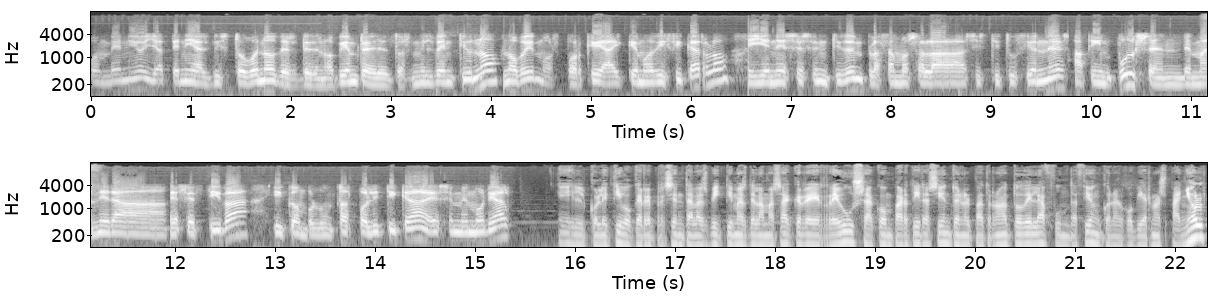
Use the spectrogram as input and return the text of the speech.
convenio ya tenía el visto bueno desde noviembre del 2021. No vemos por qué hay que modificarlo y en ese sentido emplazamos a las instituciones a que impulsen de manera efectiva y con voluntad política ese memorial. El colectivo que representa a las víctimas de la masacre rehúsa compartir asiento en el patronato de la Fundación con el gobierno español,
